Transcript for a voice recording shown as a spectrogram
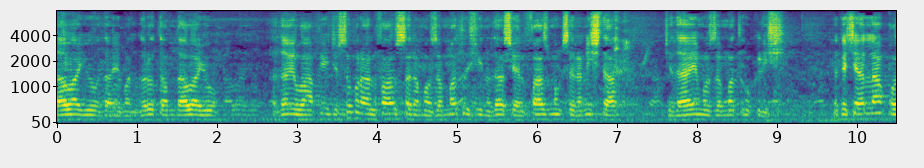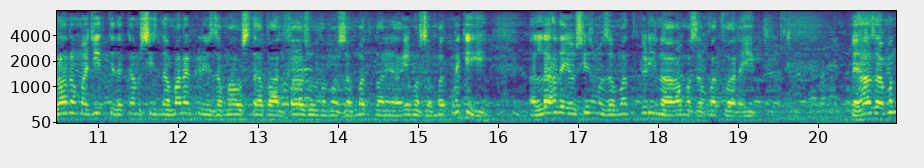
دا وایو دا ملګرو ته هم دا وایو دا واقع چې څومره الفاظ سره مذمت وشي نو داسې الفاظ موږ سره نشته چې دا یې مذمت وکړي شي لکه چې الله قرآن مجید کې د کم سیز نه منع کړي زما او ستا په الفاظو د مذمت باندې هغې مذمت نه کېږي الله د یو سیز مذمت کړي نو هغه مذمت والی لهذا موږ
